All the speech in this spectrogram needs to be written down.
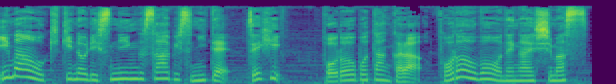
今お聞きのリスニングサービスにてぜひフォローボタンからフォローをお願いします。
